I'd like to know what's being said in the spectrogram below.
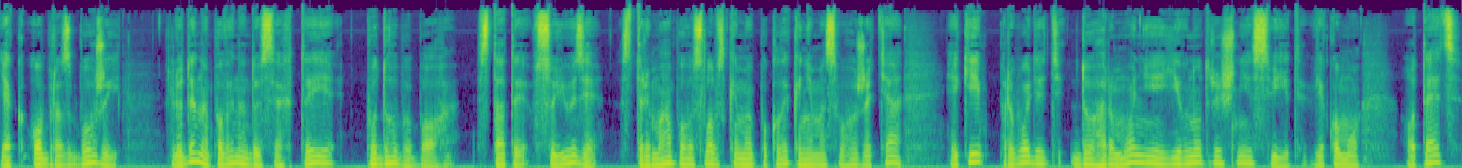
Як образ Божий, людина повинна досягти подоби Бога, стати в союзі з трьома богословськими покликаннями свого життя, які приводять до гармонії її внутрішній світ, в якому Отець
